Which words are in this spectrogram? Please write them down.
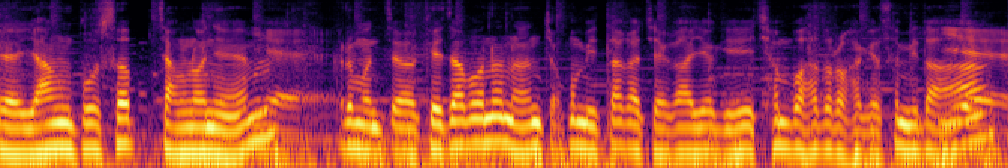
예, 양부섭 장로님. 예. 그러면 저 계좌번호는 조금 이따가 제가 여기 첨부하도록 하겠습니다. 예.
